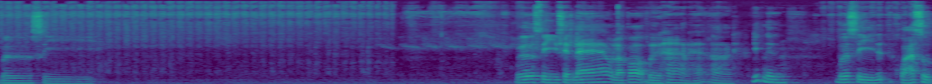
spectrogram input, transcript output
เบอร์4เบอร์สี่เสร็จแล้วแล้วก็เบอร์ห้านะฮะ อ่า นิดนึง เบอร์สี่ขวาสุด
